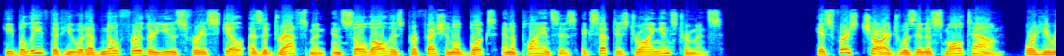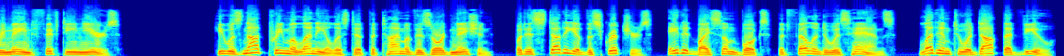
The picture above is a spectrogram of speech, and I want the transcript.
he believed that he would have no further use for his skill as a draftsman and sold all his professional books and appliances except his drawing instruments. His first charge was in a small town, where he remained 15 years. He was not premillennialist at the time of his ordination, but his study of the scriptures, aided by some books that fell into his hands, led him to adopt that view.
